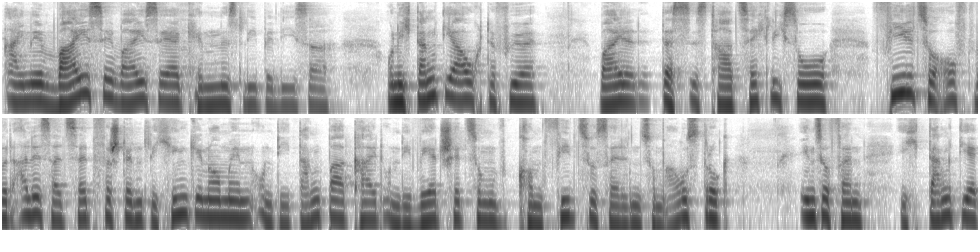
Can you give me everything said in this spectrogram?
Eine weise, weise Erkenntnis, liebe Lisa. Und ich danke dir auch dafür, weil das ist tatsächlich so, viel zu oft wird alles als selbstverständlich hingenommen und die Dankbarkeit und die Wertschätzung kommt viel zu selten zum Ausdruck. Insofern, ich danke dir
